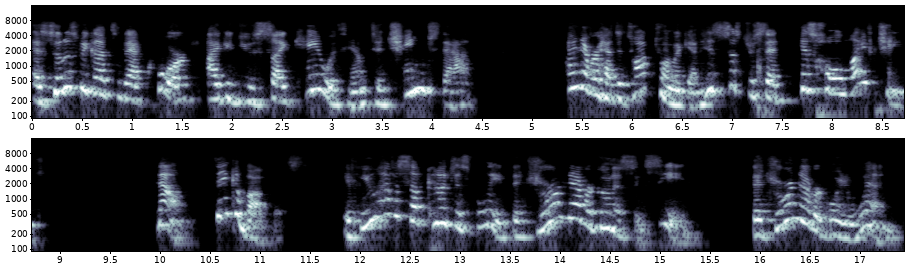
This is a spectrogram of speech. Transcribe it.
As soon as we got to that core, I could use Psych K with him to change that I never had to talk to him again. His sister said his whole life changed. Now, think about this. If you have a subconscious belief that you're never going to succeed, that you're never going to win,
